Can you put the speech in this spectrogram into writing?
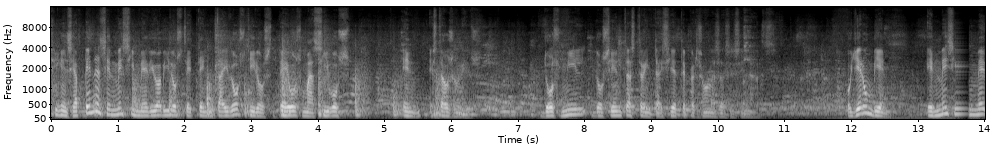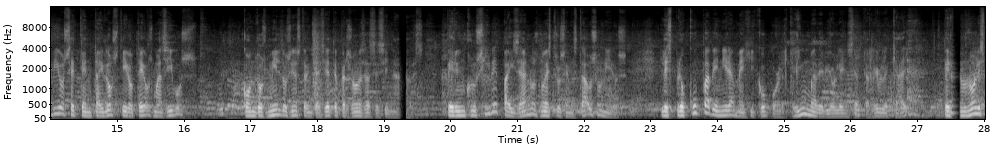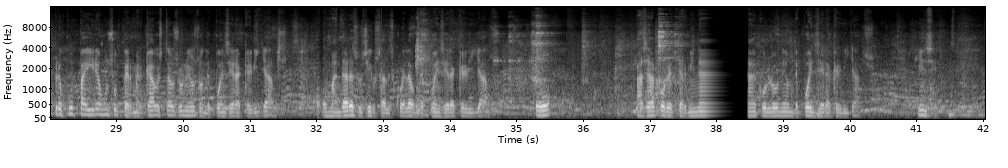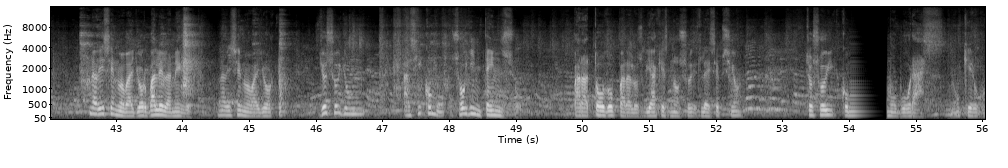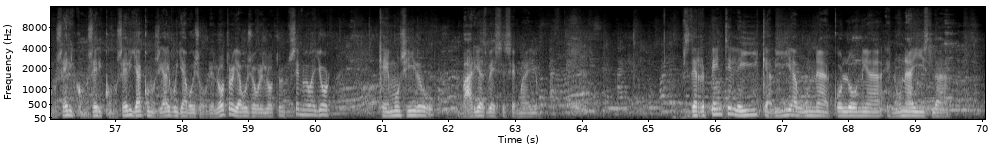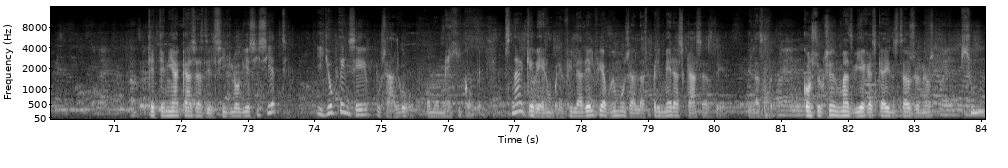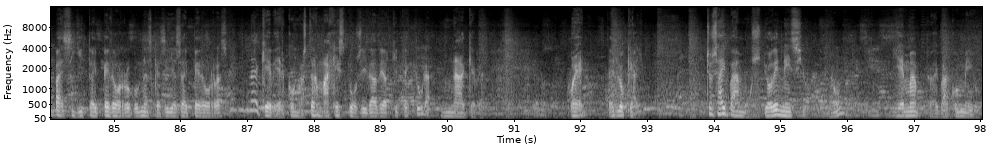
Fíjense, apenas en mes y medio ha habido 72 tiroteos masivos en Estados Unidos. 2.237 personas asesinadas. ¿Oyeron bien? En mes y medio, 72 tiroteos masivos con 2.237 personas asesinadas. Pero inclusive paisanos nuestros en Estados Unidos les preocupa venir a México por el clima de violencia terrible que hay, pero no les preocupa ir a un supermercado de Estados Unidos donde pueden ser acribillados, o mandar a sus hijos a la escuela donde pueden ser acribillados, o pasar por determinada colonia donde pueden ser acribillados. Fíjense, una vez en Nueva York, vale la anécdota, una vez en Nueva York, Yo soy un, así como soy intenso para todo, para los viajes no soy la excepción. Yo soy como, voraz, ¿no? Quiero conocer y conocer y conocer y ya conocí algo, ya voy sobre el otro, ya voy sobre el otro. Entonces en Nueva York, que hemos ido varias veces en mayo, pues de repente leí que había una colonia en una isla que tenía casas del siglo XVII. Y yo pensé, pues algo como México. Pues nada que ver, hombre. En Filadelfia fuimos a las primeras casas de, las construcciones más viejas que hay en Estados Unidos. Pues un pasillito hay pedorro, con unas casillas hay pedorras. Nada que ver con nuestra majestuosidad de arquitectura. Nada que ver. Bueno, es lo que hay. Entonces ahí vamos, yo de necio, ¿no? Y Emma, pues, ahí va conmigo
